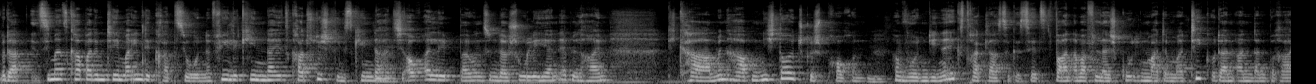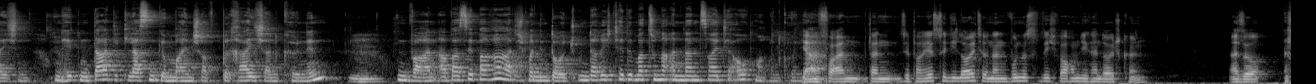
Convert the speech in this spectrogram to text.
oder sind wir jetzt gerade bei dem Thema Integration. Ne? Viele Kinder, jetzt gerade Flüchtlingskinder, mhm. hatte ich auch erlebt bei uns in der Schule hier in Eppelheim die kamen, haben nicht Deutsch gesprochen. Mhm. Dann wurden die in eine Extraklasse gesetzt, waren aber vielleicht gut in Mathematik oder in anderen Bereichen und hätten da die Klassengemeinschaft bereichern können mhm. und waren aber separat. Ich meine, den Deutschunterricht hätte man zu einer anderen Zeit ja auch machen können. Ja, und vor allem dann separierst du die Leute und dann wunderst du dich, warum die kein Deutsch können. Also.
